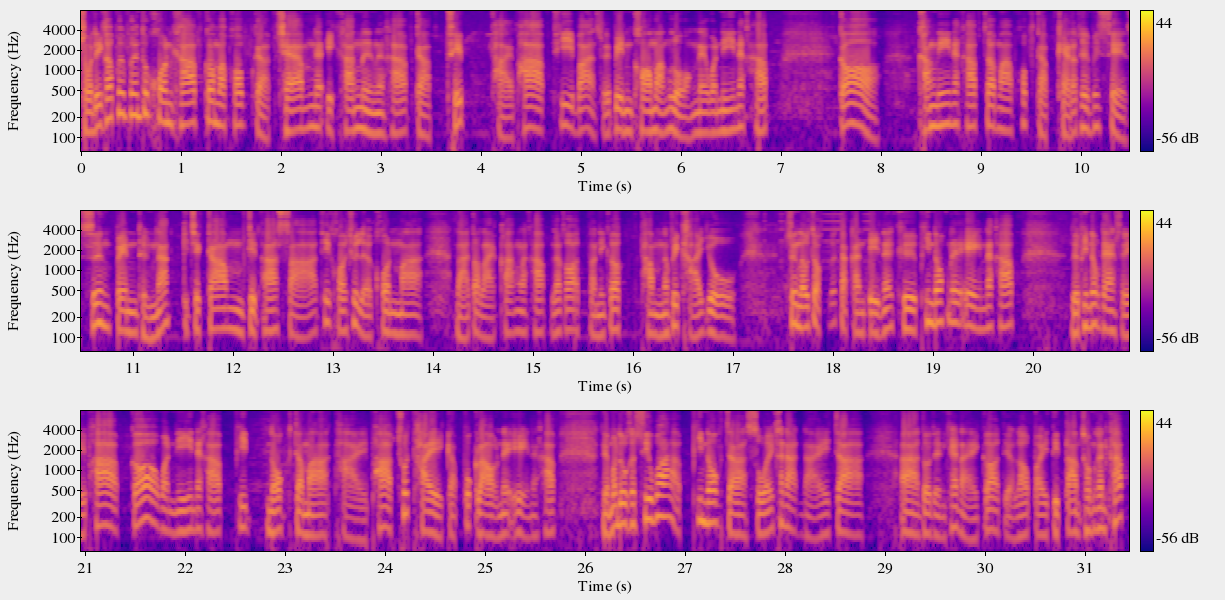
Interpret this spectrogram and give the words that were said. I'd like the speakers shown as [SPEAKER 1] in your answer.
[SPEAKER 1] สวัสดีครับเพื่อนๆทุกคนครับ ก็มาพบกับแชมป์เนี่ยอีกครั้งหนึ่งนะครับ กับทริปถ่ายภาพที่บ้านศิลปินคลองบางหลวงในวันนี้นะครับ ก็ครั้งนี้นะครับจะมาพบกับแขกรับเชิญพิเศษ ซึ่งเป็นถึงนักกิจกรรมจิตอาสาที่คอยช่วยเหลือคนมาหลายต่อหลายครั้งนะครับ แล้วก็ตอนนี้ก็ทำน้ำพริกขายอยู่ ซึ่งเราจบรู้จักกันดีนั่นคือพี่นกนั่นเองนะครับ หรือพี่นกแดงเสรีภาพก็วันนี้นะครับพี่นกจะมาถ่ายภาพชุดไทยกับพวกเรานั่นเองนะครับเดี๋ยวมาดูกันซิว่าพี่นกจะสวยขนาดไหนจะโดดเด่นแค่ไหนก็เดี๋ยวเราไปติดตามชมกันครับ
